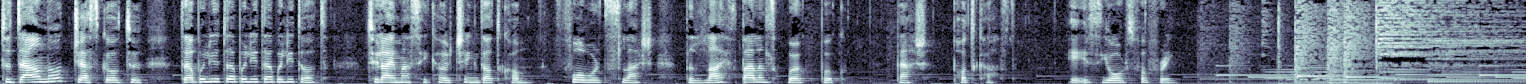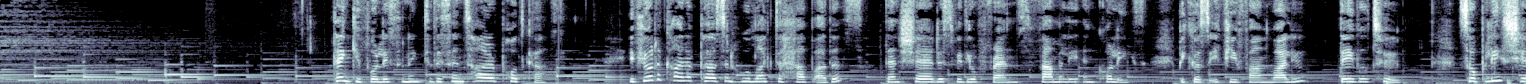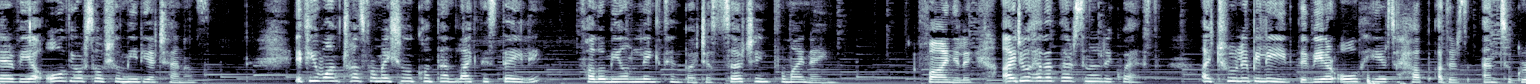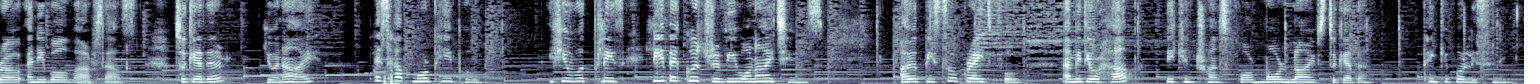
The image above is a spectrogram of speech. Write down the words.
To download, just go to www.tulaimassicoaching.com forward slash the life balance workbook dash podcast. It is yours for free. Thank you for listening to this entire podcast. If you're the kind of person who like to help others, then share this with your friends, family, and colleagues because if you found value, they will too. So please share via all your social media channels. If you want transformational content like this daily, follow me on LinkedIn by just searching for my name. Finally, I do have a personal request. I truly believe that we are all here to help others and to grow and evolve ourselves. Together, you and I, let's help more people. If you would please leave a good review on iTunes, I would be so grateful. And with your help, we can transform more lives together. Thank you for listening.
